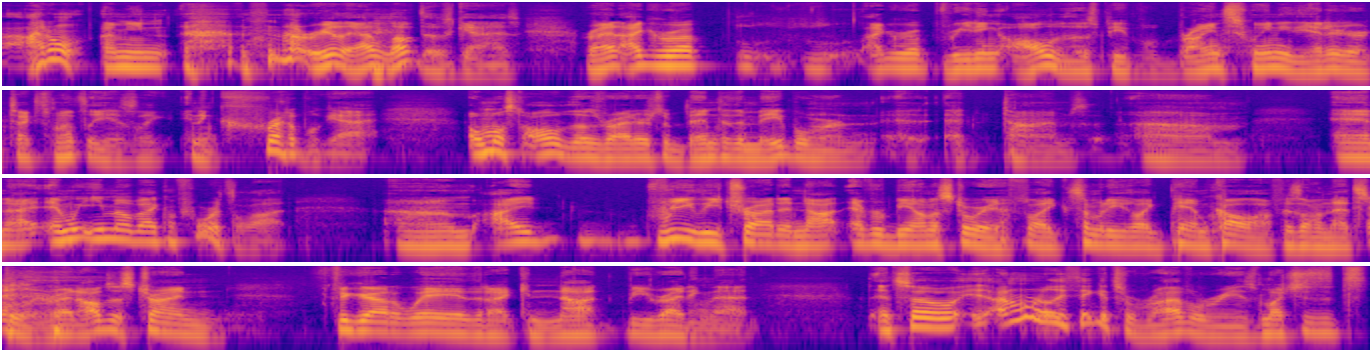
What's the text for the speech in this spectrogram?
I don't. I mean, not really. I love those guys, right? I grew up. I grew up reading all of those people. Brian Sweany, the editor of Text Monthly, is like an incredible guy. Almost all of those writers have been to the Mayborn at, at times, um, and I and we email back and forth a lot. Um, I really try to not ever be on a story if like somebody like Pam Colloff is on that story, right? I'll just try and figure out a way that I cannot be writing that. And so I don't really think it's a rivalry as much as it's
